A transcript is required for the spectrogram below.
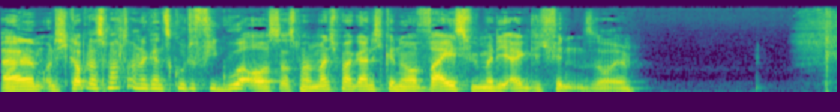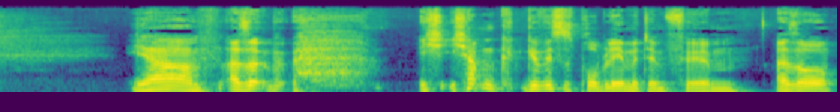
Ähm, und ich glaube, das macht auch eine ganz gute Figur aus, dass man manchmal gar nicht genau weiß, wie man die eigentlich finden soll. Ja, also ich, ich habe ein gewisses Problem mit dem Film. Also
